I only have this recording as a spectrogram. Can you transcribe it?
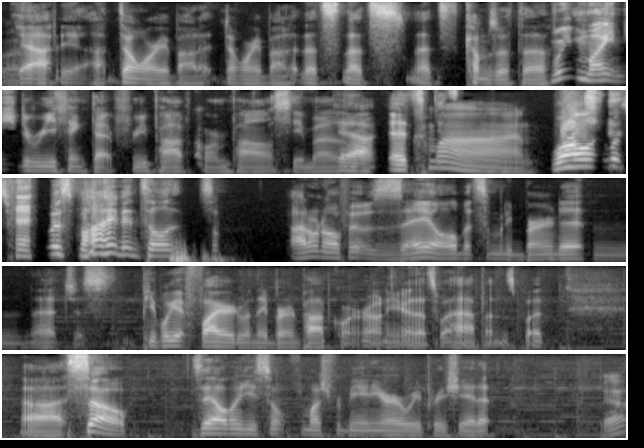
But Yeah, yeah. Don't worry about it. Don't worry about it. That's that's that's comes with the. we might need to rethink that free popcorn policy by the Yeah, way it's Come on. well, it was, it was fine until it, I don't know if it was Zale, but somebody burned it, and that just people get fired when they burn popcorn around here. That's what happens. But uh, so, Zale, thank you so much for being here. We appreciate it. Yeah,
